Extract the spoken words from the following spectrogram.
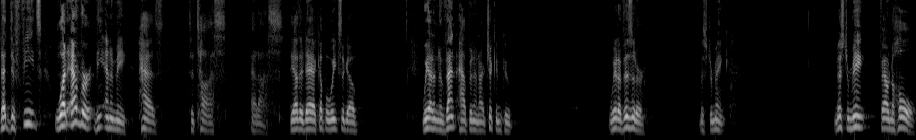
that defeats whatever the enemy has to toss at us. The other day, a couple weeks ago, we had an event happen in our chicken coop. We had a visitor, Mr. Mink. Mr. Mink found a hole.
